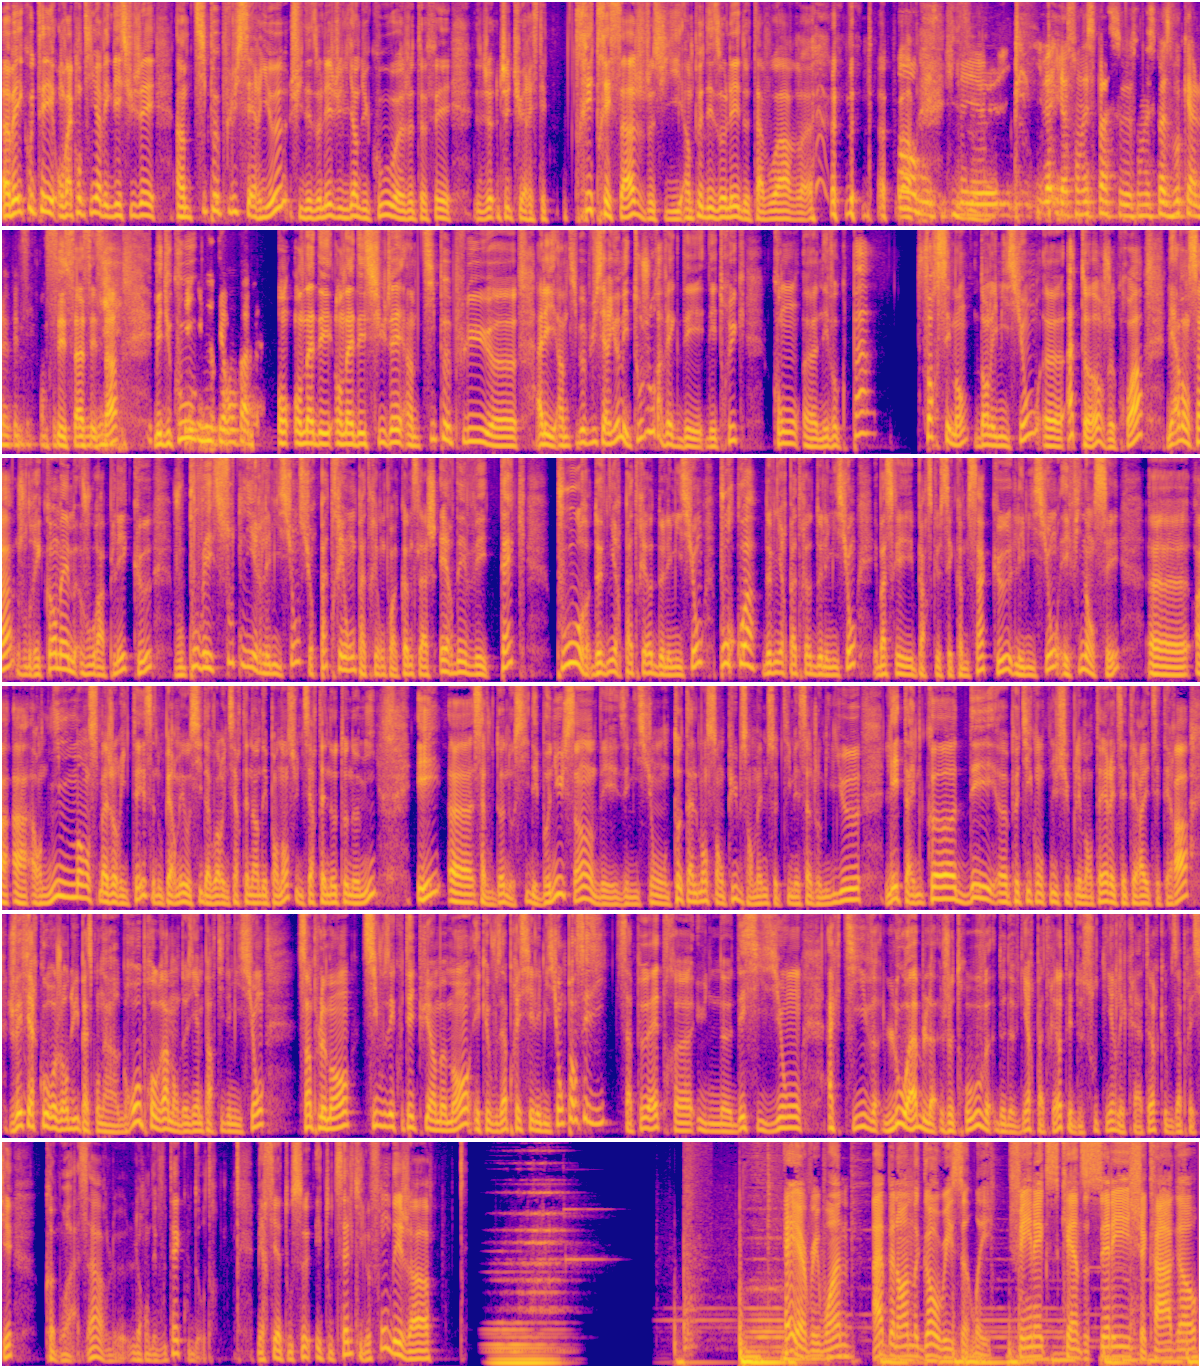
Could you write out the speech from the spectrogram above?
Ah bah écoutez, on va continuer avec des sujets un petit peu plus sérieux. Je suis désolé, Julien, du coup, euh, je te fais. je- tu, tu es resté très très sage. Je suis un peu désolé de t'avoir. euh, Non, mais est, euh, il, il a, il a son espace, euh, son espace vocal, Pépé. C'est ça, c'est ça. Mais du coup, Ininterrompable. on, on a des, on a des sujets un petit peu plus, euh, allez, un petit peu plus sérieux, mais toujours avec des, des trucs qu'on euh, n'évoque pas forcément dans l'émission, euh, à tort, je crois. Mais avant ça, je voudrais quand même vous rappeler que vous pouvez soutenir l'émission sur Patreon, patreon.com slash rdvtech, pour devenir patriote de l'émission. Pourquoi devenir patriote de l'émission? Eh ben, parce que c'est comme ça que l'émission est financée euh, en immense majorité. Ça nous permet aussi d'avoir une certaine indépendance, une certaine autonomie. Et euh, ça vous donne aussi des bonus, hein, des émissions totalement sans pub, sans même ce petit message au milieu, les timecodes, des euh, petits contenus supplémentaires, etc., etc. Je vais faire court aujourd'hui parce qu'on a un gros programme en deuxième partie d'émission. Simplement, si vous écoutez depuis un moment et que vous appréciez l'émission, pensez-y. Ça peut être euh, une décision active, louable, je trouve, de devenir patriote et de soutenir les créateurs que vous appréciez, comme au hasard le, le rendez-vous tech ou d'autres. Merci à tous ceux et toutes celles qui le font déjà. Hey everyone, I've been on the go recently Phoenix, Kansas City, Chicago.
